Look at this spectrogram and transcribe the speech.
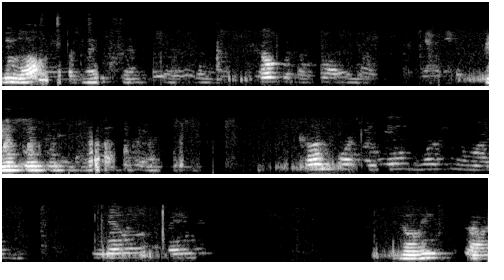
new law enforcement. help with our problem With, with, with drugs. enforcement is working on condemning uh,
